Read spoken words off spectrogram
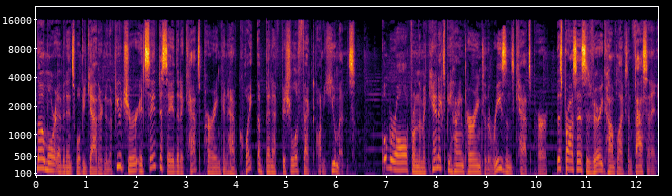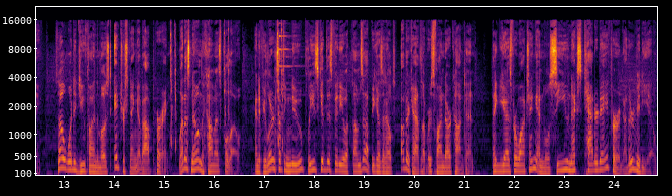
Though more evidence will be gathered in the future, it's safe to say that a cat's purring can have quite a beneficial effect on humans. Overall, from the mechanics behind purring to the reasons cats purr, this process is very complex and fascinating. So, what did you find the most interesting about purring? Let us know in the comments below. And if you learned something new, please give this video a thumbs up because it helps other cat lovers find our content. Thank you guys for watching, and we'll see you next Catterday for another video.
